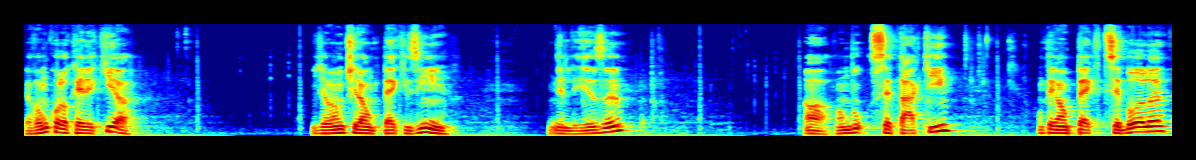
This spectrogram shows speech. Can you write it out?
Já vamos colocar ele aqui, ó. Já vamos tirar um packzinho. Beleza. Ó, vamos setar aqui. Vamos pegar um pack de cebola.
